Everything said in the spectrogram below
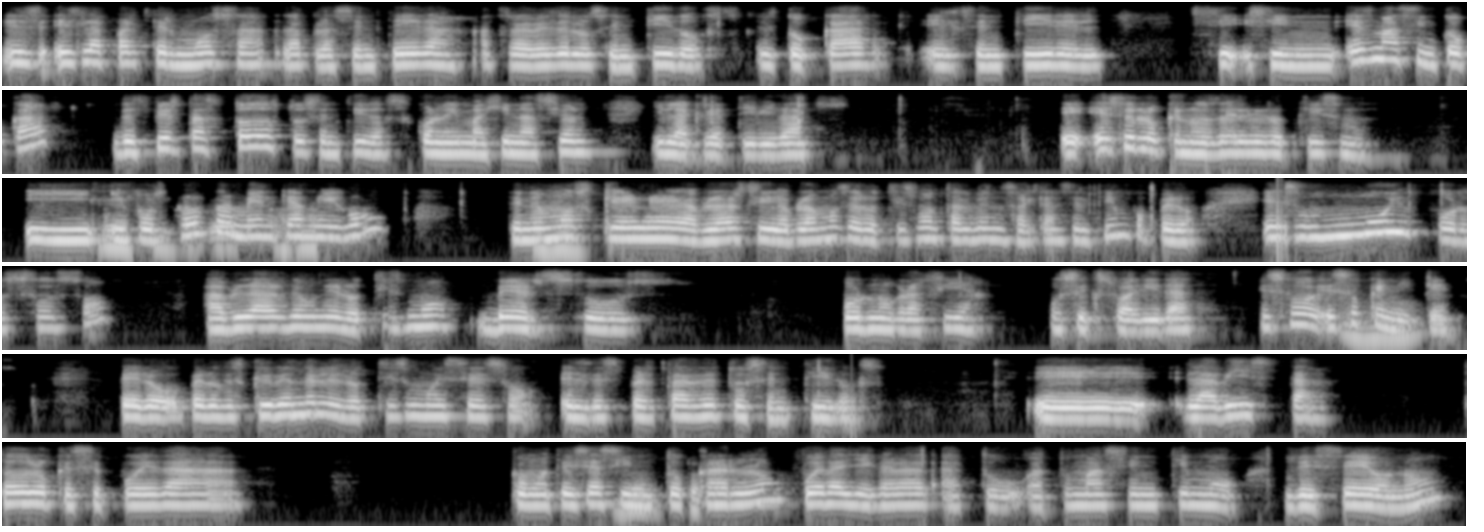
Es, es la parte hermosa, la placentera, a través de los sentidos, el tocar, el sentir, el si- sin, es más, sin tocar, despiertas todos tus sentidos con la imaginación y la creatividad. Eh, eso es lo que nos da el erotismo. Y, y forzosamente, ajá, ajá, tenemos que hablar, si hablamos de erotismo, tal vez nos alcance el tiempo, pero es muy forzoso hablar de un erotismo versus pornografía o sexualidad. Eso, eso que ni qué. Pero, pero describiendo el erotismo es eso, el despertar de tus sentidos, eh, la vista, todo lo que se pueda, como te decía, sin tocarlo, pueda llegar a, tu, a tu más íntimo deseo, ¿no?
